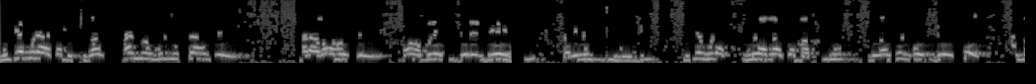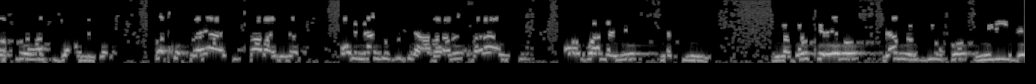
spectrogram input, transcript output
mujye muraza mu kibazo hano muri musanze hari abahoze baba muri fdr benshi barenga n'igihumbi mujye murabaza amakuru mubaze ngo mbese amakuru yo hakurya ameze. Twese turayazi twabanye nabo. Kandi nanjye uvugira barazi bararwananye na kinini nibagaruke rero namwe rubyiruko mwirinde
